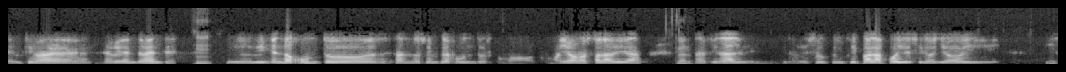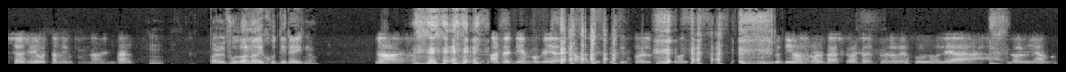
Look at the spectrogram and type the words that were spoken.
encima, evidentemente, mm. viviendo juntos, estando siempre juntos, como, como llevamos toda la vida, al final, su principal apoyo he sido yo y, eso ha sido también fundamental. Mm. Por el fútbol no discutiréis, ¿no? No, hace tiempo que ya dejamos de discutir por el fútbol. Discutimos por otras cosas, pero de fútbol ya lo olvidamos.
